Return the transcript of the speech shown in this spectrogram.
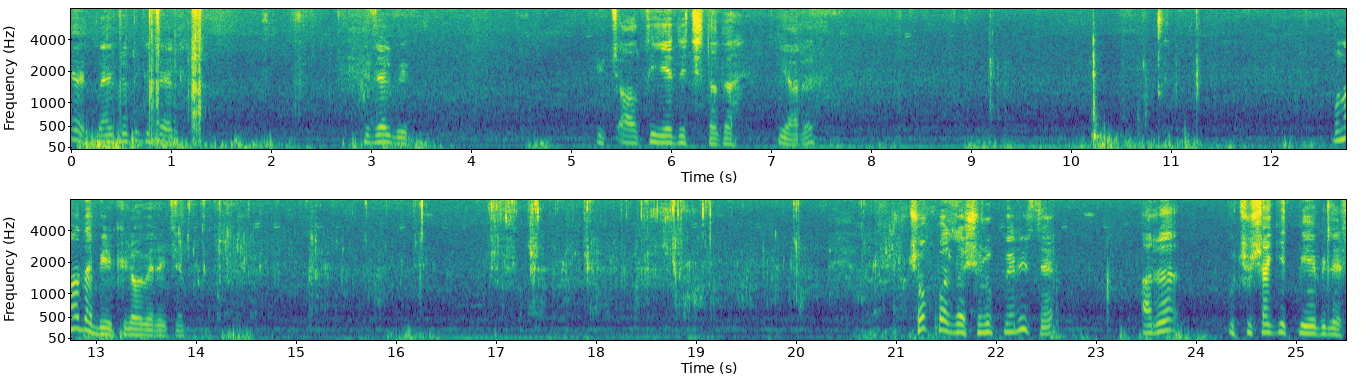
Evet mevcudu güzel. Güzel bir 3 6 7 çıtada yarı. Buna da bir kilo vereceğim. Çok fazla şurup verirse arı uçuşa gitmeyebilir.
